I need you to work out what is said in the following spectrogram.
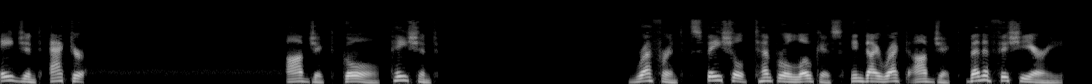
Agent, actor Object, goal, patient Referent, spatial, temporal locus, indirect object, beneficiary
